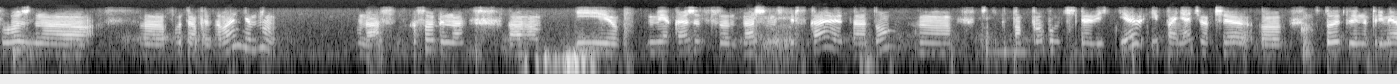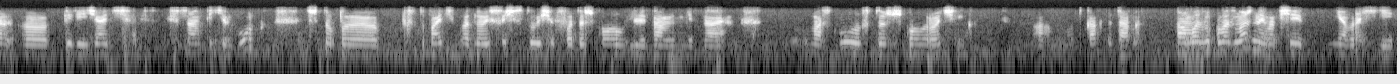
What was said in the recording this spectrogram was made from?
сложно с а, фотообразованием, ну, у нас особенно. А, и мне кажется, наша мастерская это о том, чтобы попробовать себя везде и понять вообще, стоит ли, например, переезжать в Санкт-Петербург, чтобы поступать в одну из существующих фотошкол или там, не знаю, в Москву, в ту же школу Родченко. А, вот как-то так. А возможно, и вообще не в России.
